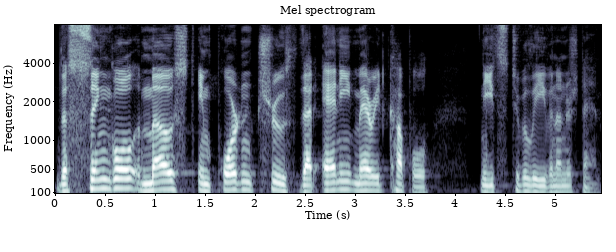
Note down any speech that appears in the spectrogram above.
the single most important truth that any married couple needs to believe and understand.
